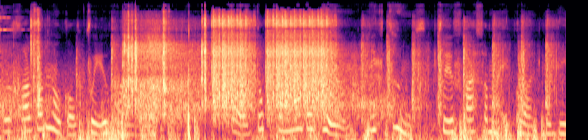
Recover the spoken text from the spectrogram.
คือเขาสนุกกับฟรีไฟแต่ทุกคนน่าจะถึงนึกถึงฟรีไฟสมัยก่อนก็ดี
